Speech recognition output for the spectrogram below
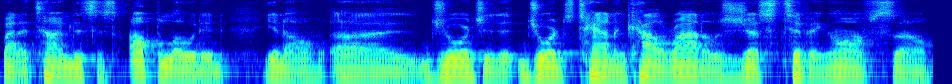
by the time this is uploaded, you know, uh, Georgia, Georgetown, and Colorado is just tipping off. So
